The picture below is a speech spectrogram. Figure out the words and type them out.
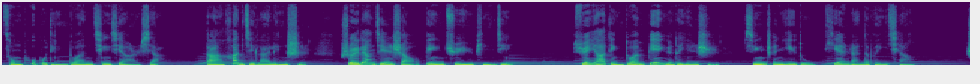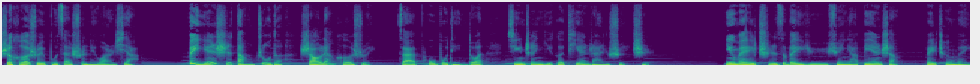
从瀑布顶端倾泻而下，但旱季来临时，水量减少并趋于平静。悬崖顶端边缘的岩石形成一堵天然的围墙，使河水不再顺流而下。被岩石挡住的少量河水在瀑布顶端形成一个天然水池。因为池子位于悬崖边上，被称为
